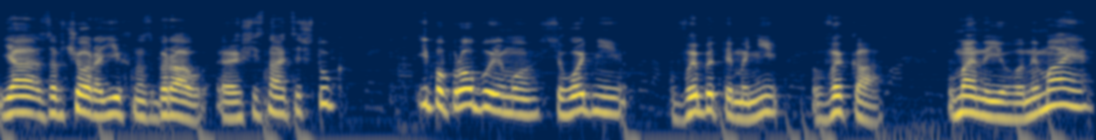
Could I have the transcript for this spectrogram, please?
Я завчора їх назбирав е, 16 штук. І попробуємо сьогодні вибити мені ВК. У мене його немає,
